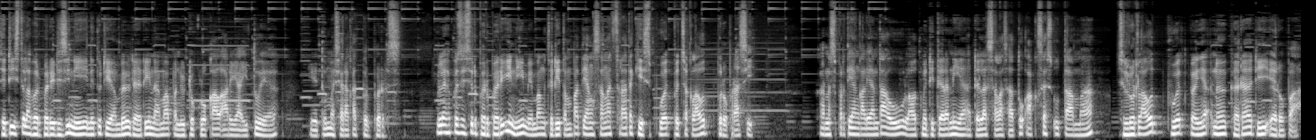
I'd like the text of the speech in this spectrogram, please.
Jadi istilah Barbari di sini ini tuh diambil dari nama penduduk lokal area itu ya, yaitu masyarakat Berbers. Wilayah pesisir Barbari ini memang jadi tempat yang sangat strategis buat bajak laut beroperasi. Karena seperti yang kalian tahu, Laut Mediterania adalah salah satu akses utama jalur laut buat banyak negara di Eropa.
